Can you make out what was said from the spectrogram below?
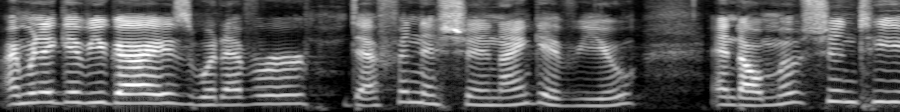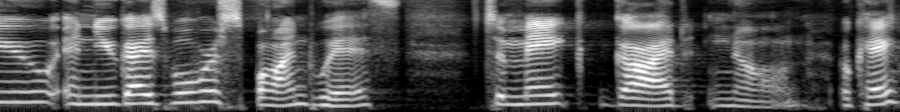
I'm going to give you guys whatever definition I give you, and I'll motion to you, and you guys will respond with to make God known, okay?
